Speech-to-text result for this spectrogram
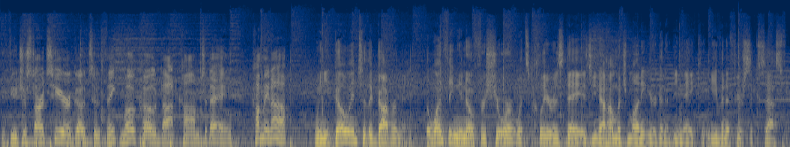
The future starts here. Go to thinkmoco.com today. Coming up, when you go into the government, the one thing you know for sure and what's clear as day is you know how much money you're going to be making, even if you're successful.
